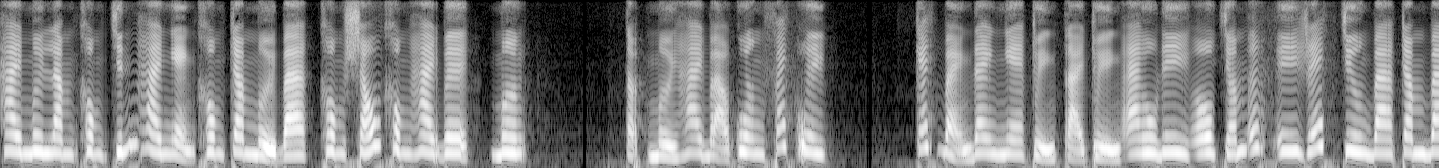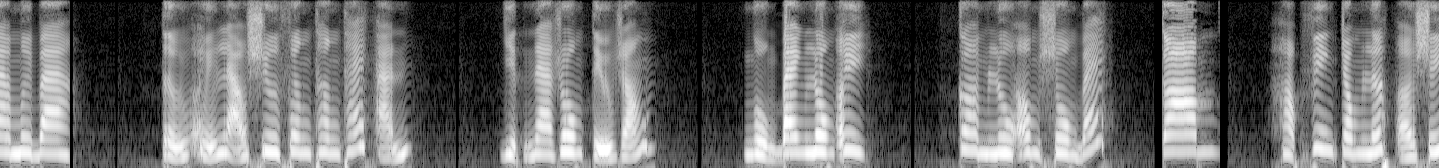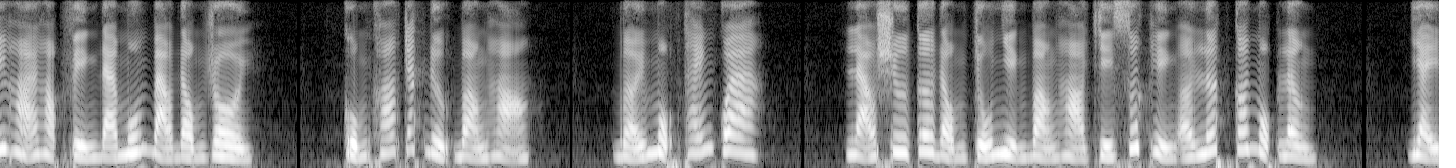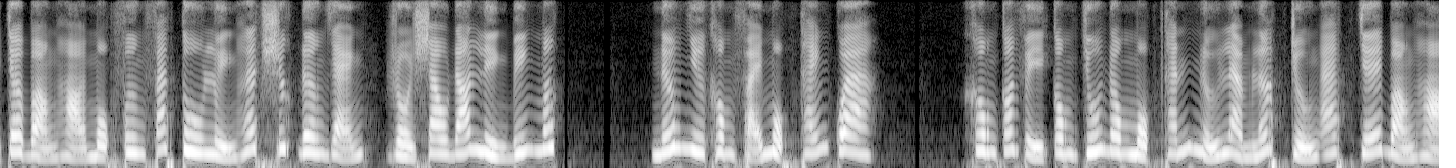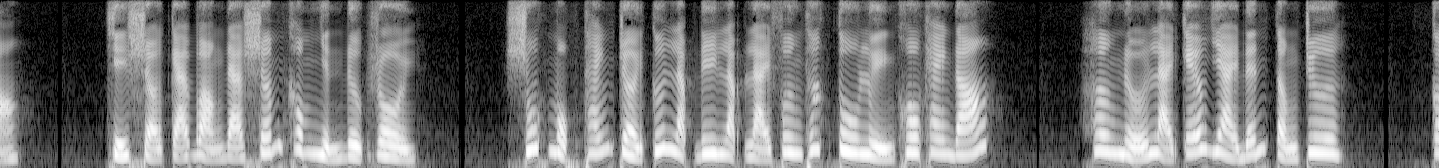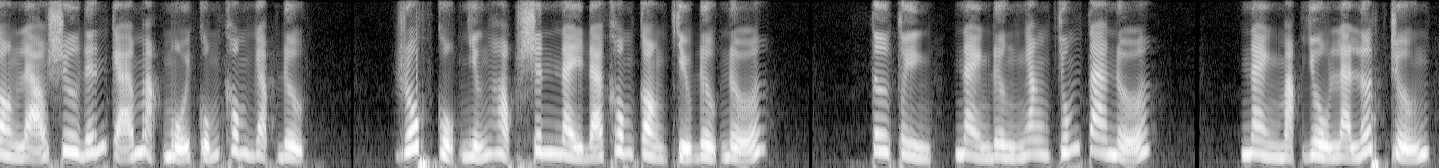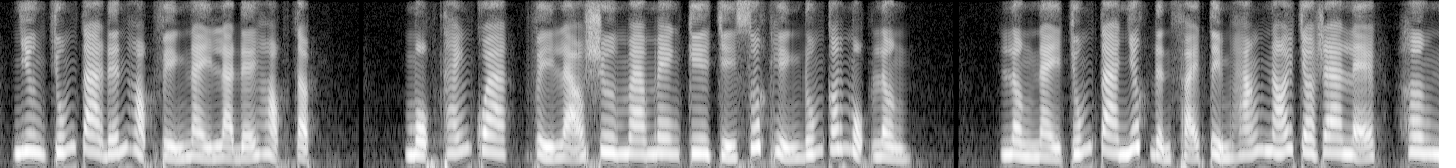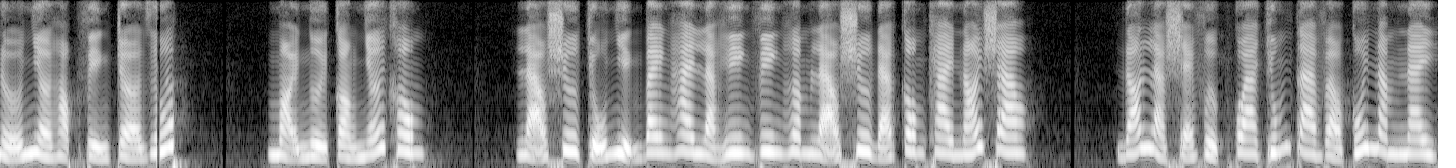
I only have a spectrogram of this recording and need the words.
2509-2013-0602B Mơn Tập 12 Bạo Quân Phát Uy các bạn đang nghe truyện tại truyện audio.fiz chương 333 Tử ủy lão sư phân thân thác ảnh. Dịch na rôn tiểu rắn. Nguồn ban lôn y Com lưu ông sôn bác. Com Học viên trong lớp ở sĩ hỏa học viện đã muốn bạo động rồi. Cũng khó trách được bọn họ. Bởi một tháng qua Lão sư cơ động chủ nhiệm bọn họ chỉ xuất hiện ở lớp có một lần. Dạy cho bọn họ một phương pháp tu luyện hết sức đơn giản, rồi sau đó liền biến mất. Nếu như không phải một tháng qua, không có vị công chúa đông một thánh nữ làm lớp trưởng áp chế bọn họ. Chỉ sợ cả bọn đã sớm không nhịn được rồi. Suốt một tháng trời cứ lặp đi lặp lại phương thức tu luyện khô khan đó. Hơn nữa lại kéo dài đến tận trưa. Còn lão sư đến cả mặt mũi cũng không gặp được. Rốt cuộc những học sinh này đã không còn chịu được nữa. Tư tuyền, nàng đừng ngăn chúng ta nữa. Nàng mặc dù là lớp trưởng, nhưng chúng ta đến học viện này là để học tập. Một tháng qua, vị lão sư ma men kia chỉ xuất hiện đúng có một lần. Lần này chúng ta nhất định phải tìm hắn nói cho ra lẽ, hơn nữa nhờ học viện trợ giúp. Mọi người còn nhớ không? Lão sư chủ nhiệm ban hay là hiên viên hâm lão sư đã công khai nói sao? Đó là sẽ vượt qua chúng ta vào cuối năm nay.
